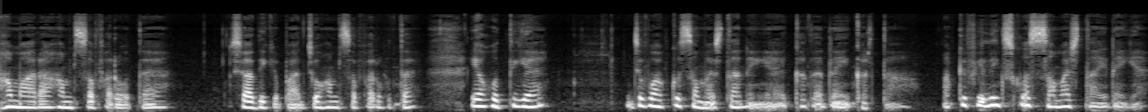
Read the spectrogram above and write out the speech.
हमारा हम सफ़र होता है, शादी के बाद जो हम सफ़र होता है, या होती है, जब वो आपको समझता नहीं है, कदर नहीं करता, आपके फीलिंग्स को समझता ही नहीं है,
